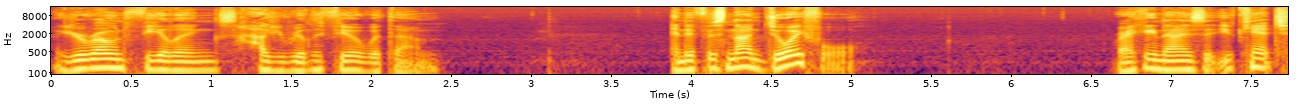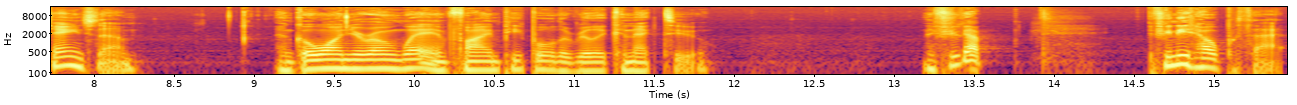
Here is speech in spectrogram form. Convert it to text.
your own feelings, how you really feel with them. And if it's not joyful, recognize that you can't change them and go on your own way and find people to really connect to. If you got if you need help with that,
